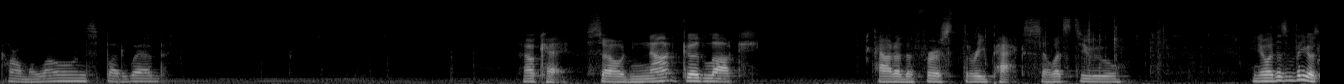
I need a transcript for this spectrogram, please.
Karl Malone, Spud Webb. Okay, so not good luck out of the first three packs. So let's do, you know what, this video is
